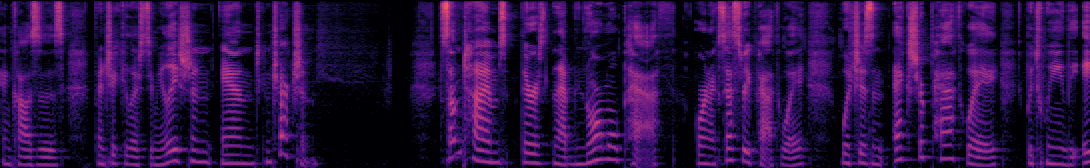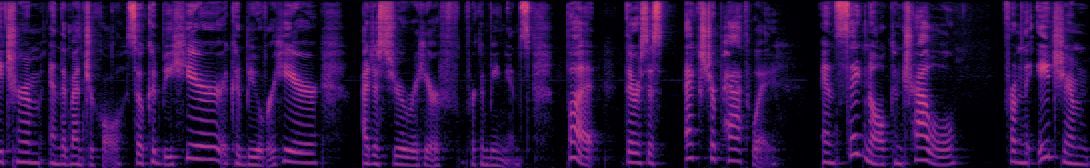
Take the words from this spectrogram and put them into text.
and causes ventricular stimulation and contraction. Sometimes there's an abnormal path or an accessory pathway, which is an extra pathway between the atrium and the ventricle. So it could be here, it could be over here. I just drew over here for convenience. But there's this extra pathway, and signal can travel from the atrium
